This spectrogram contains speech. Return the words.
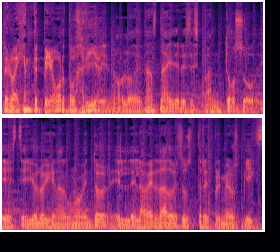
pero hay gente peor todavía. no, lo de Dan Snyder es espantoso. Este, yo lo dije en algún momento, el, haber dado esos tres primeros picks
